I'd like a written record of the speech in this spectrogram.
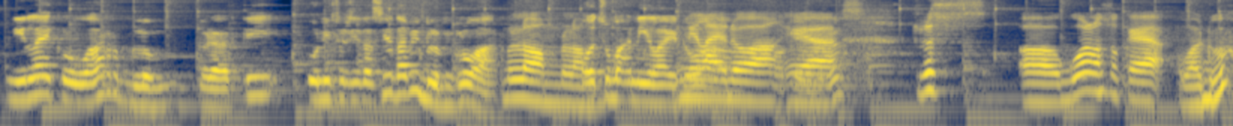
Nilai keluar belum berarti universitasnya tapi belum keluar. Belum, belum. Oh, cuma nilai doang. Nilai doang, Oke, iya. terus? Terus eh, gue langsung kayak, waduh,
